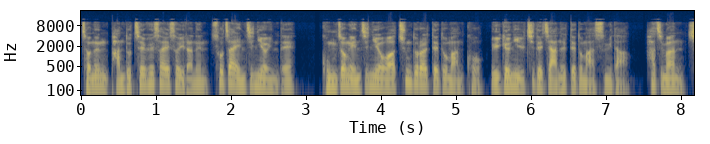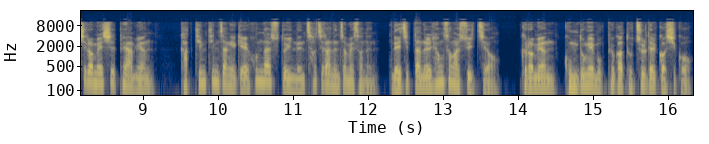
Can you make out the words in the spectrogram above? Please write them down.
저는 반도체 회사에서 일하는 소자 엔지니어인데 공정 엔지니어와 충돌할 때도 많고 의견이 일치되지 않을 때도 많습니다. 하지만 실험에 실패하면 각 팀 팀장에게 혼날 수도 있는 처지라는 점에서는 내 집단을 형성할 수 있지요. 그러면 공동의 목표가 도출될 것이고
